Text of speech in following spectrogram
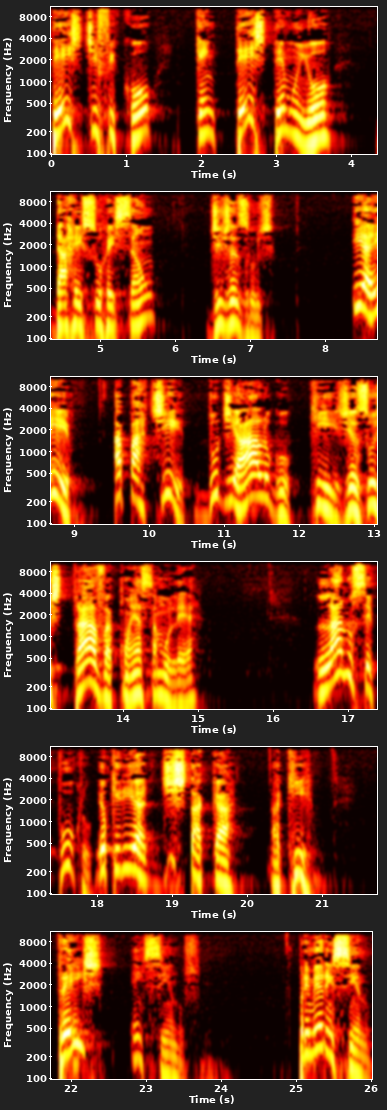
testificou, quem testemunhou da ressurreição de Jesus. E aí, a partir do diálogo que Jesus trava com essa mulher, lá no sepulcro, eu queria destacar aqui três ensinos. Primeiro ensino:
